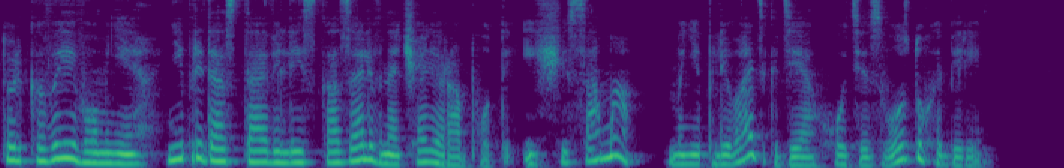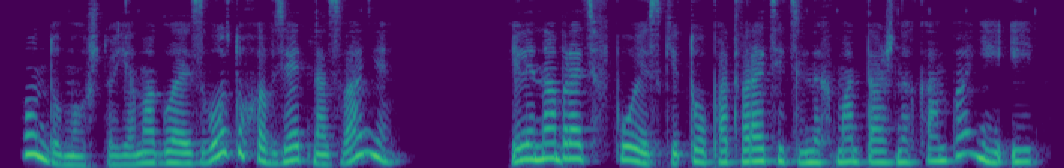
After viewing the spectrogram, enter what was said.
Только вы его мне не предоставили и сказали в начале работы. Ищи сама. Мне плевать где, хоть из воздуха бери. Он думал, что я могла из воздуха взять название? Или набрать в поиске топ отвратительных монтажных компаний и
